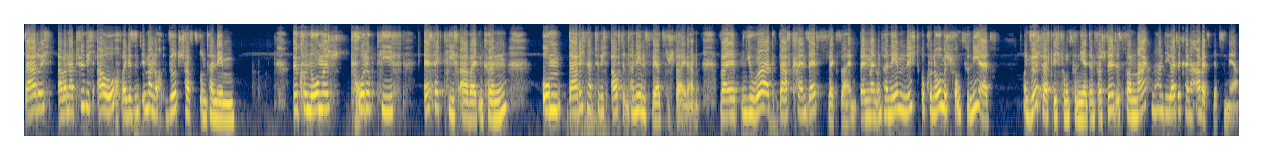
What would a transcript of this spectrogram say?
dadurch aber natürlich auch, weil wir sind immer noch Wirtschaftsunternehmen, ökonomisch, produktiv, effektiv arbeiten können, um dadurch natürlich auch den Unternehmenswert zu steigern. Weil New Work darf kein Selbstzweck sein. Wenn mein Unternehmen nicht ökonomisch funktioniert und wirtschaftlich funktioniert, dann verschwindet es vom Markt und haben die Leute keine Arbeitsplätze mehr.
